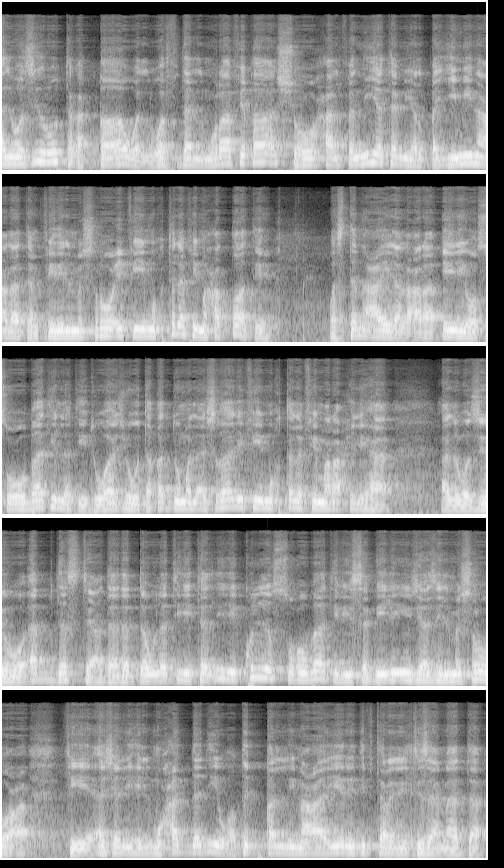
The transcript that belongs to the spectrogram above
الوزير تلقى والوفد المرافق الشروح الفنية من القيمين على تنفيذ المشروع في مختلف محطاته واستمع إلى العراقيل والصعوبات التي تواجه تقدم الأشغال في مختلف مراحلها. الوزير أبدى استعداد الدولة لتذليل كل الصعوبات في سبيل إنجاز المشروع في أجله المحدد وطبقا لمعايير دفتر الالتزامات.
